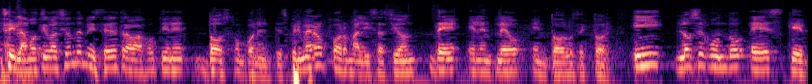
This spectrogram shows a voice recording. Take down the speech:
Sí, la motivación del Ministerio de Trabajo tiene dos componentes. Primero, formalización del empleo en todos los sectores. Y lo segundo es que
